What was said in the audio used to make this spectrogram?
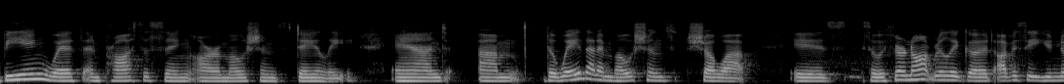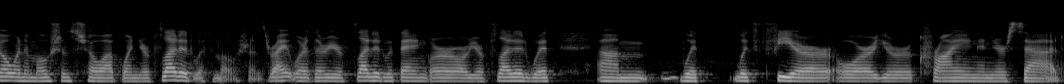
being with and processing our emotions daily. And um, the way that emotions show up is so if you're not really good, obviously you know when emotions show up when you're flooded with emotions, right? Whether you're flooded with anger or you're flooded with um, with with fear or you're crying and you're sad.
